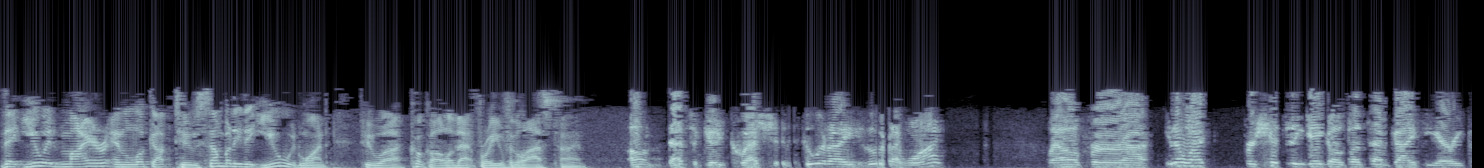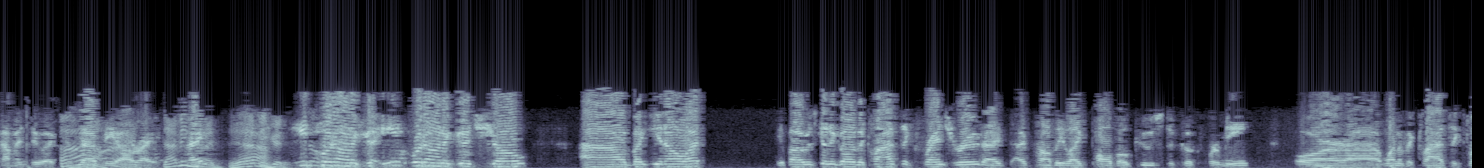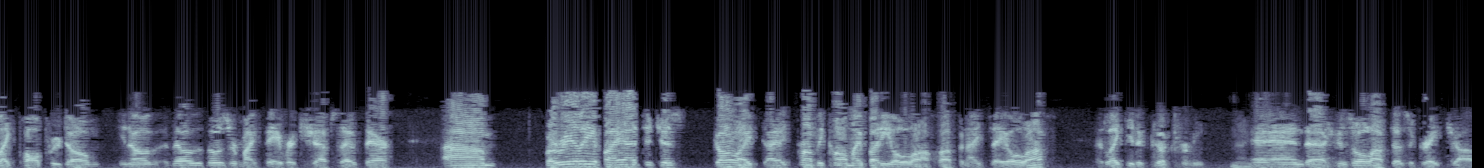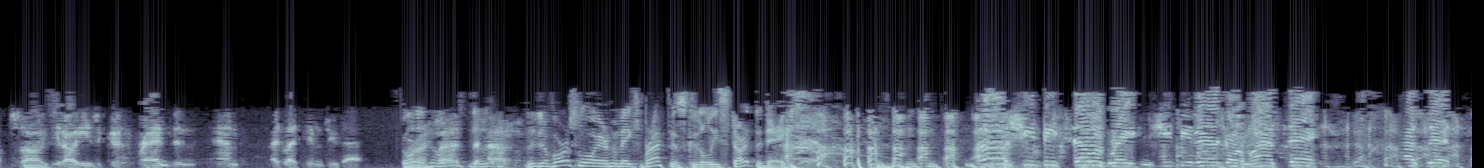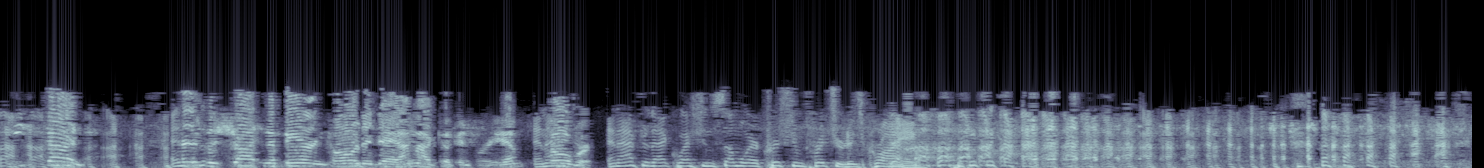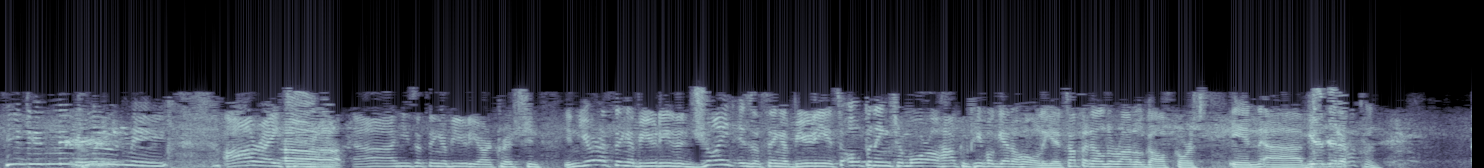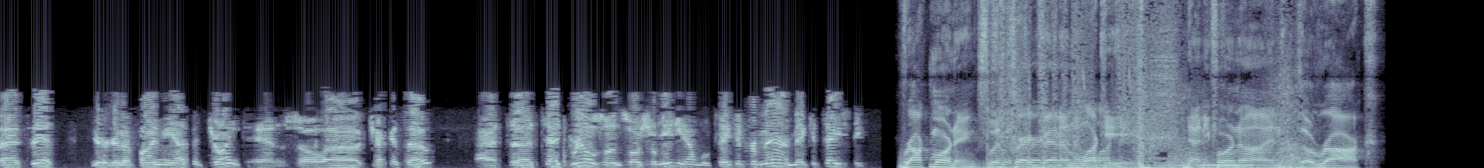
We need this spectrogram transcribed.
that you admire and look up to? Somebody that you would want to uh, cook all of that for you for the last time? Oh, that's a good question. Who would I who would I want? Well, for uh, you know what? For shits and giggles, let's have Guy Fieri come and do it. 'cause that'd be all right. That'd be right? good. Yeah. That'd be good. He'd put on a good he'd put on a good show. Uh, but you know what? If I was going to go the classic French route, I'd, I'd probably like Paul Bocuse to cook for me, or uh, one of the classics like Paul Prudhomme. You know, those those are my favorite chefs out there. Um, but really, if I had to just go, I'd, I'd probably call my buddy Olaf up and I'd say, Olaf, I'd like you to cook for me. Nice. And because Olaf does a great job, so Nice. you know he's a good friend, and and I'd let him do that. Well, the, divorce, the, the divorce lawyer who makes breakfast could at least start the day. Oh, she'd be celebrating. She'd be there going, last day. That's it. He's done. and, Here's a shot and a beer and call it a day. I'm not cooking for him. and It's after, over. and after that question, somewhere Christian Pritchard is crying. he didn't include me. All right. Uh. He's a thing of beauty, our Christian. And you're a thing of beauty. The joint is a thing of beauty. It's opening tomorrow. How can people get a hold of you? It's up at El Dorado Golf Course in uh, You're gonna- Brooklin. That's it. You're going to find me at the joint. And so uh, check us out at uh, Ted Grills on social media, and we'll take it from there and make it tasty. Rock Mornings with Craig Ben and Lucky. 94.9 The Rock.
